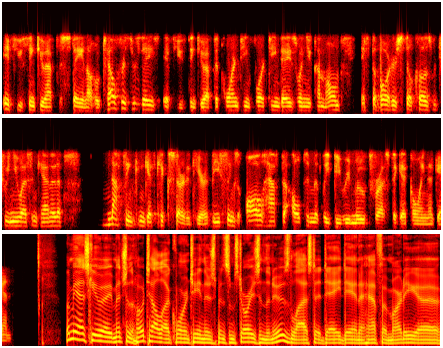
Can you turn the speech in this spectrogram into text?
If you think you have to stay in a hotel for three days, if you think you have to quarantine 14 days when you come home, if the border's still closed between U.S. and Canada, nothing can get kickstarted here. These things all have to ultimately be removed for us to get going again. Let me ask you. Uh, you mentioned the hotel uh, quarantine. There's been some stories in the news the last uh, day, day and a half, uh, Marty, uh,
